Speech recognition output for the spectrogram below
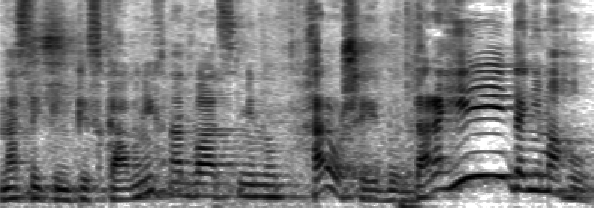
Насыпем песка в них на 20 минут. Хорошие будут. Дорогие, да не могу.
